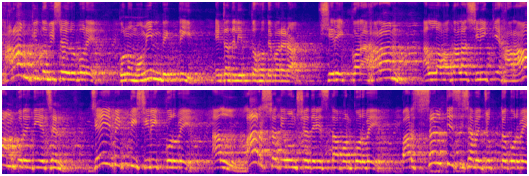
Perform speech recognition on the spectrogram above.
হারামকৃত বিষয়ের উপরে কোনো মমিন ব্যক্তি এটাতে লিপ্ত হতে পারে না। শিরিক করা হারাম, আল্লাহ তাআলা শিরিককে হারাম করে দিয়েছেন। যেই ব্যক্তি শিরিক করবে, আল্লাহর সাথে অংশীদারি স্থাপন করবে পার্সেন্টেজ হিসাবে যুক্ত করবে,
